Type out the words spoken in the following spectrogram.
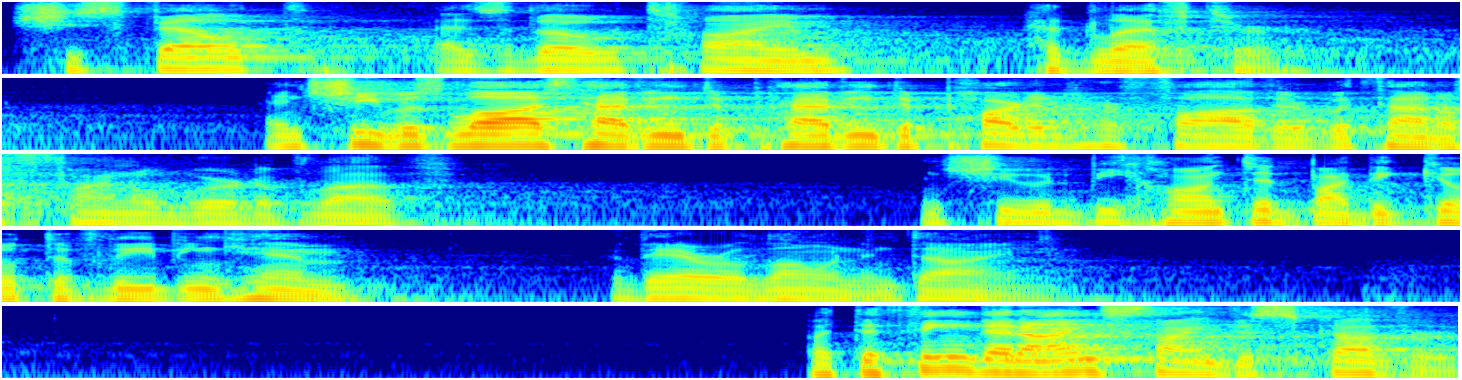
She felt as though time had left her, and she was lost, having, de- having departed her father without a final word of love. And she would be haunted by the guilt of leaving him there alone and dying. But the thing that Einstein discovered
